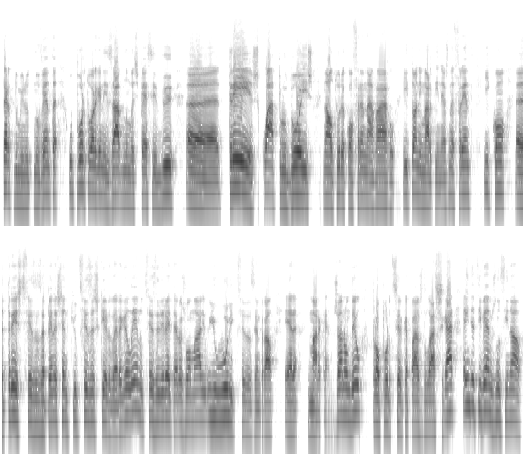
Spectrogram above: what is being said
perto do minuto 90, o Porto organizado numa espécie de uh, 3-4-2, na altura com Fran Navarro e Tony Martinez na frente, e com uh, três defesas apenas, sendo que o defesa esquerdo era Galeno, o defesa direito era João Mário e o único defesa central era Marcano. Já não deu para o Porto ser capaz de lá chegar. Ainda tivemos no final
